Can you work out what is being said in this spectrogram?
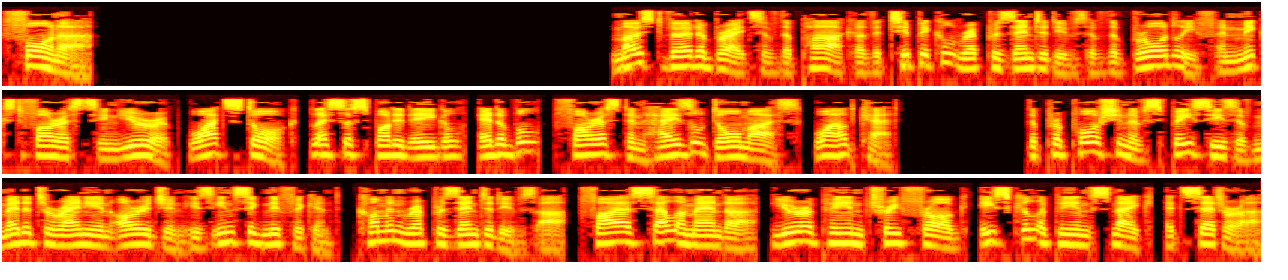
Fauna Most vertebrates of the park are the typical representatives of the broadleaf and mixed forests in Europe white stork, lesser spotted eagle, edible, forest and hazel dormice, wildcat. The proportion of species of Mediterranean origin is insignificant. Common representatives are fire salamander, European tree frog, Aesculapian snake, etc.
